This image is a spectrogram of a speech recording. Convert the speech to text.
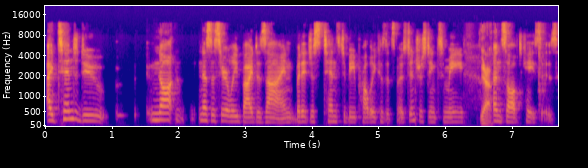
I tend to do not necessarily by design, but it just tends to be probably because it's most interesting to me Yeah. unsolved cases.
